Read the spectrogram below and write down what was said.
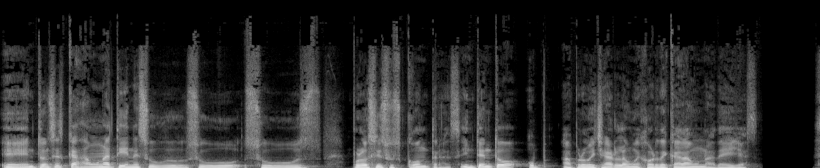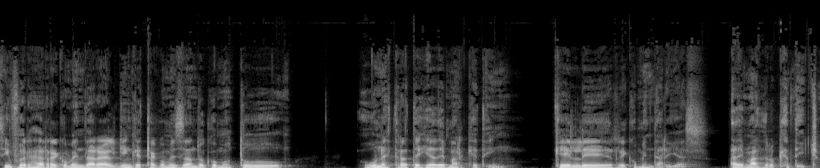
Eh, entonces cada una tiene su, sus pros y sus contras. Intento aprovechar lo mejor de cada una de ellas. Si fueras a recomendar a alguien que está comenzando como tú una estrategia de marketing, ¿qué le recomendarías? Además de lo que has dicho.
